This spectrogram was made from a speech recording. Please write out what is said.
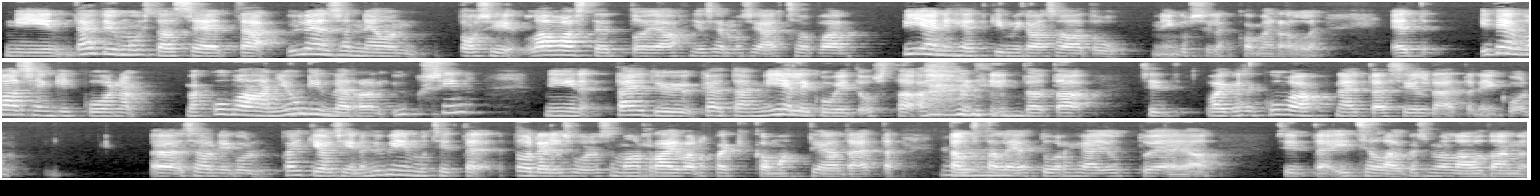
niin täytyy muistaa se, että yleensä ne on tosi lavastettuja ja semmoisia, että se on vain pieni hetki, mikä on saatu niinku sille kameralle. Et itse varsinkin, kun mä kuvaan jonkin verran yksin, niin täytyy käyttää mielikuvitusta, niin tota, sit, vaikka se kuva näyttää siltä, että niin kun, se on niin kun, kaikki on siinä hyvin, mutta sitten todellisuudessa mä oon raivannut kaikki kamat tieltä, että taustalla ei ole turhia juttuja ja sitten itse laukaisemalla otan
